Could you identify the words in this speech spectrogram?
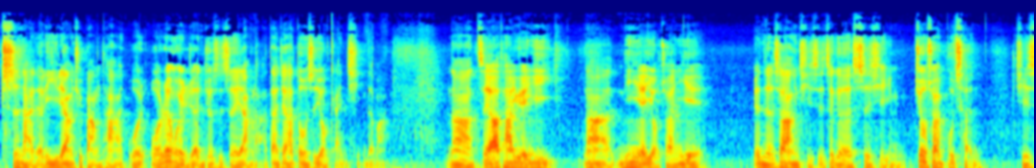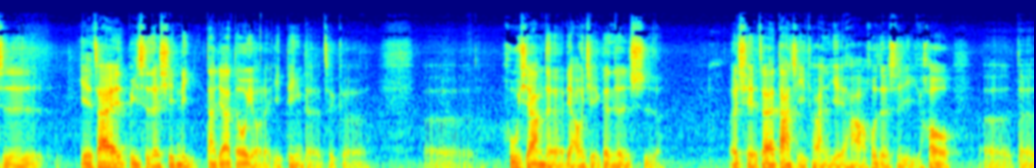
吃奶的力量去帮他。我我认为人就是这样啦，大家都是有感情的嘛。那只要他愿意，那你也有专业，原则上其实这个事情就算不成，其实也在彼此的心里，大家都有了一定的这个呃互相的了解跟认识了，而且在大集团也好，或者是以后呃的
